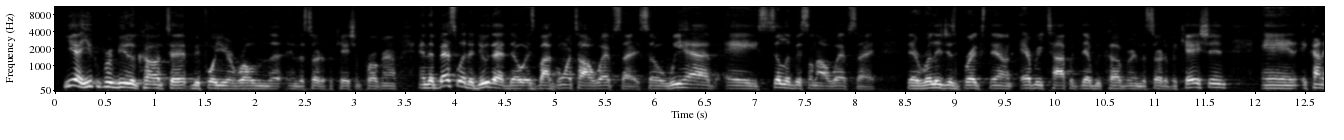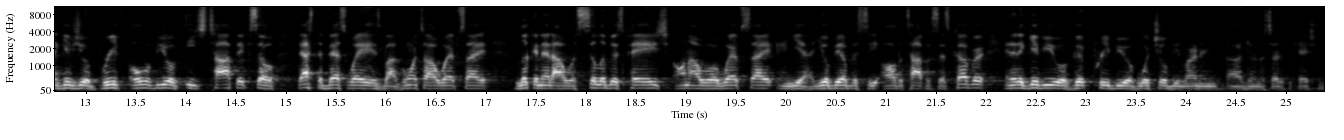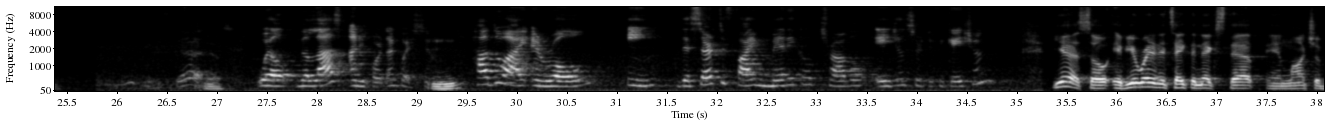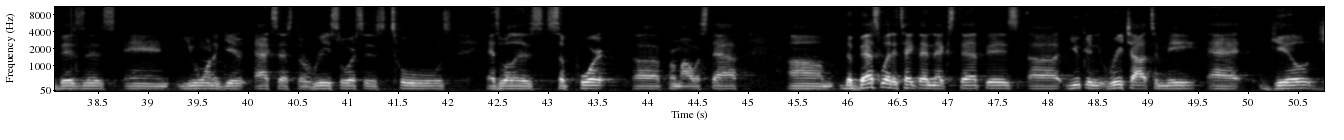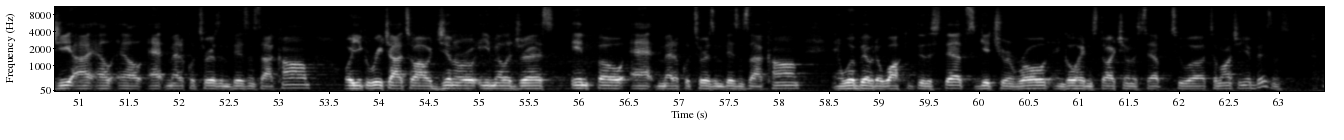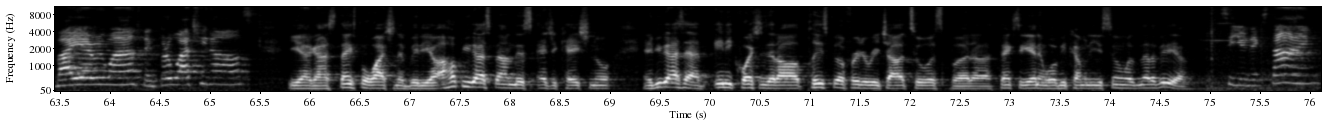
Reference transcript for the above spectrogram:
Yeah, you can preview the content before you enroll in the in the certification program. And the best way to do that though is by going to our website. So we have a syllabus on our website that really just breaks down every topic that we cover in the certification and it kind of gives you a brief overview of each topic. So that's the best way is by going to our website, looking at our syllabus page on our website, and yeah, you'll be able to see all the topics that's covered, and it'll give you a good preview of what you'll be learning uh, during the certification. Good. Yes. Well, the last and important question mm-hmm. How do I enroll in the Certified Medical Travel Agent certification? Yeah, so if you're ready to take the next step and launch a business and you want to get access to resources, tools, as well as support uh, from our staff, um, the best way to take that next step is uh, you can reach out to me at Gill, G I L L, at medicaltourismbusiness.com or you can reach out to our general email address, info at medicaltourismbusiness.com, and we'll be able to walk you through the steps, get you enrolled, and go ahead and start you on the step to, uh, to launching your business. Bye, everyone. Thanks for watching us. Yeah, guys, thanks for watching the video. I hope you guys found this educational. And if you guys have any questions at all, please feel free to reach out to us. But uh, thanks again, and we'll be coming to you soon with another video. See you next time.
